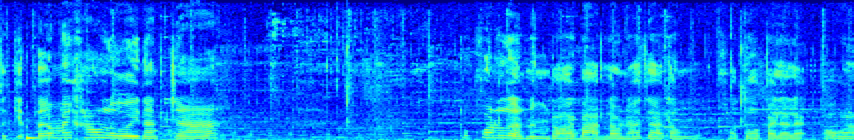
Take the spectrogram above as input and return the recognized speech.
สเก็ตเตอร์ไม่เข้าเลยนะจ๊ะ ทุกคนเหลือ 100 บาทเราน่าจะต้องขอตัวไปแล้วแหละ เพราะว่า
